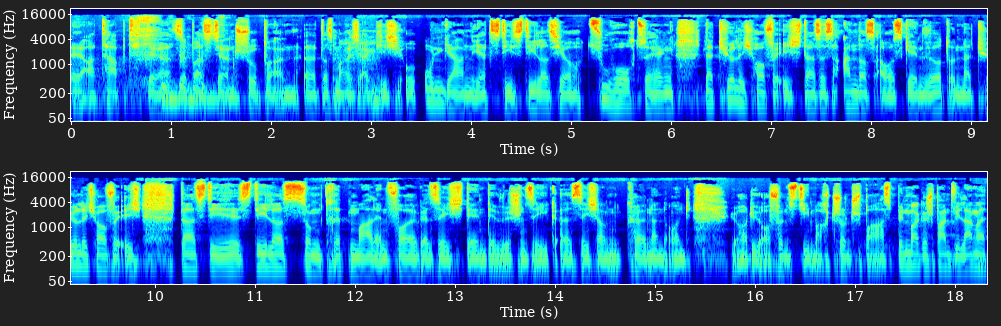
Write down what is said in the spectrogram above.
äh, ertappt, der Sebastian Schuppan. Äh, das mache ich eigentlich ungern, jetzt die Steelers hier zu hoch zu hängen. Natürlich hoffe ich, dass es anders ausgehen wird und natürlich hoffe ich, dass die Steelers zum dritten Mal in Folge sich den Division-Sieg äh, sichern können. Und ja, die Offense, die macht schon Spaß. Bin mal gespannt, wie lange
